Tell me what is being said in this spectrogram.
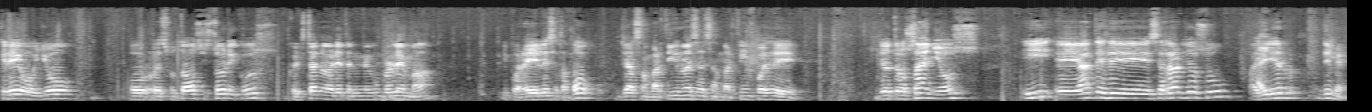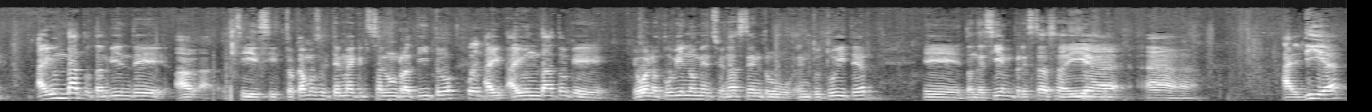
creo yo, por resultados históricos, Cristal no debería tener ningún problema, y por ahí el ese tampoco. Ya San Martín no es el San Martín pues de, de otros años. Y eh, antes de cerrar, Josu, ayer, dime. Hay un dato también de, si, si tocamos el tema de Cristal un ratito, hay, hay un dato que, que, bueno, tú bien lo mencionaste en tu, en tu Twitter, eh, donde siempre estás ahí a- a- al día,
